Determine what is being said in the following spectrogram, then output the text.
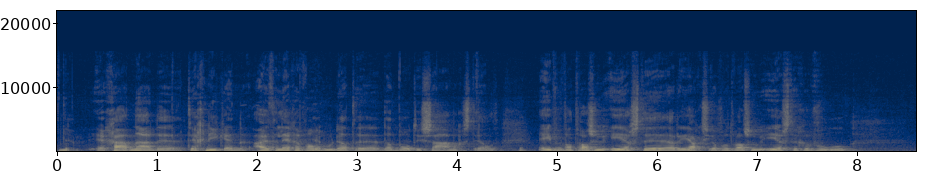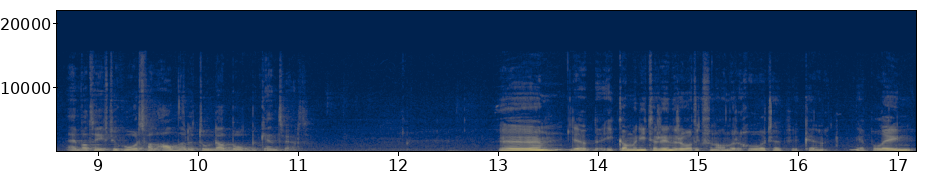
ja. gaat naar de techniek en uit te leggen van ja. hoe dat, uh, dat bod is samengesteld. Ja. Even, wat was uw eerste reactie of wat was uw eerste gevoel? En wat heeft u gehoord van anderen toen dat bod bekend werd? Uh, ik kan me niet herinneren wat ik van anderen gehoord heb. Ik, ken, ik heb alleen...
